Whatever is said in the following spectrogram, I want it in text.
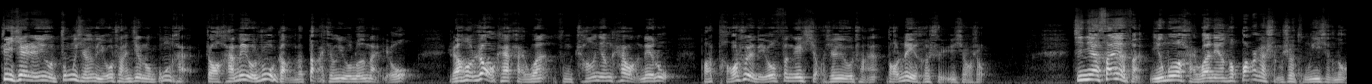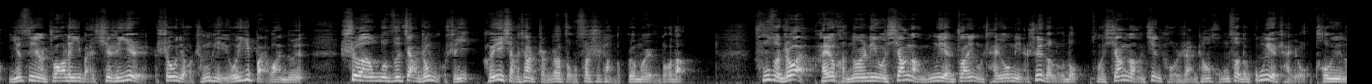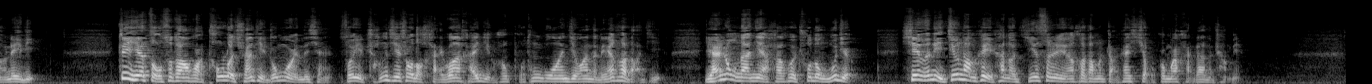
这些人用中型的游船进入公海，找还没有入港的大型游轮买油，然后绕开海关，从长江开往内陆，把逃税的油分给小型油船到内河水域销售。今年三月份，宁波海关联合八个省市统一行动，一次性抓了一百七十一人，收缴成品油一百万吨，涉案物资价值五十亿，可以想象整个走私市场的规模有多大。除此之外，还有很多人利用香港工业专用柴油免税的漏洞，从香港进口染成红色的工业柴油，偷运到内地。这些走私团伙偷了全体中国人的钱，所以长期受到海关、海警和普通公安机关的联合打击，严重案件还会出动武警。新闻里经常可以看到缉私人员和他们展开小规模海战的场面。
